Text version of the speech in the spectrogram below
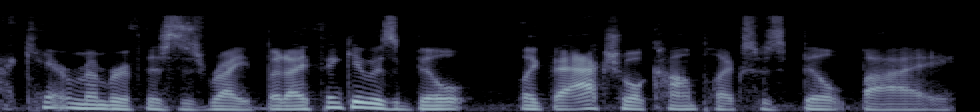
I can't remember if this is right but i think it was built like the actual complex was built by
